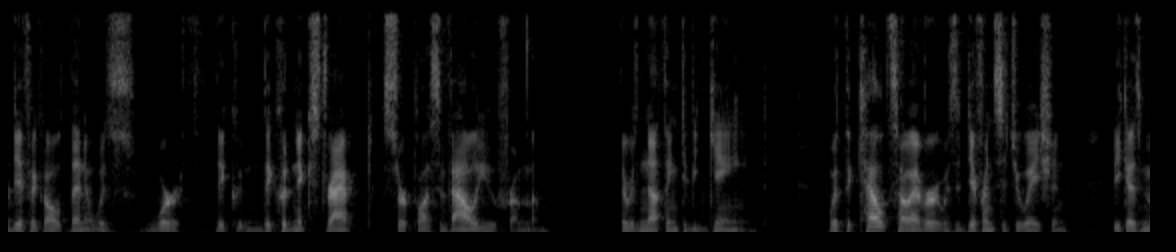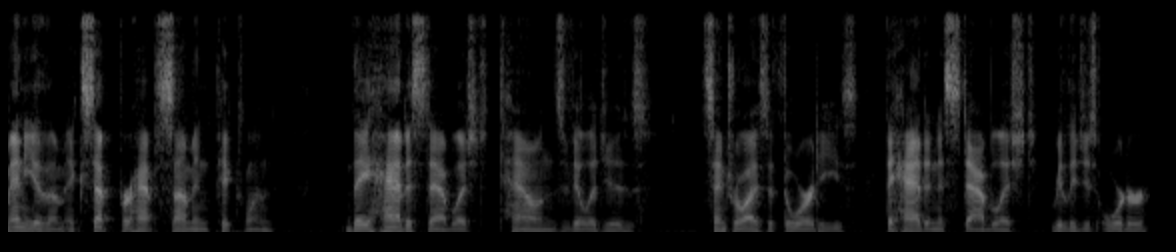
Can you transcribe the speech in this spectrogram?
difficult than it was worth. They couldn't they couldn't extract surplus value from them. There was nothing to be gained. With the Celts, however, it was a different situation because many of them, except perhaps some in Pictland, they had established towns, villages, centralized authorities. They had an established religious order.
